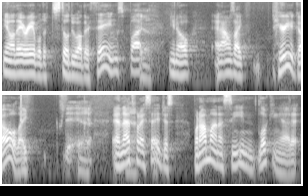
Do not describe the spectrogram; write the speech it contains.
You know, they were able to still do other things, but Yeah. you know, and I was like, "Here you go," like, Yeah. and that's Yeah. what I say. Just when I'm on a scene looking at it,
